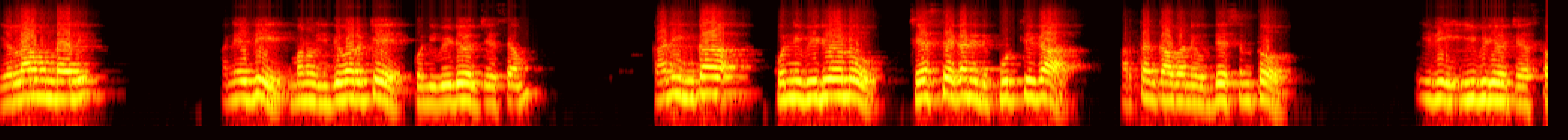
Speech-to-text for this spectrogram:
ఎలా ఉండాలి? అనేది మనం ఇదివరకే కొన్ని వీడియోలు చేశాము. కానీ ఇంకా కొన్ని వీడియోలు చేస్తే కానీ ఇది పూర్తిగా అర్థం కాదనే ఉద్దేశంతో ఇది ఈ వీడియో చేస్తూ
